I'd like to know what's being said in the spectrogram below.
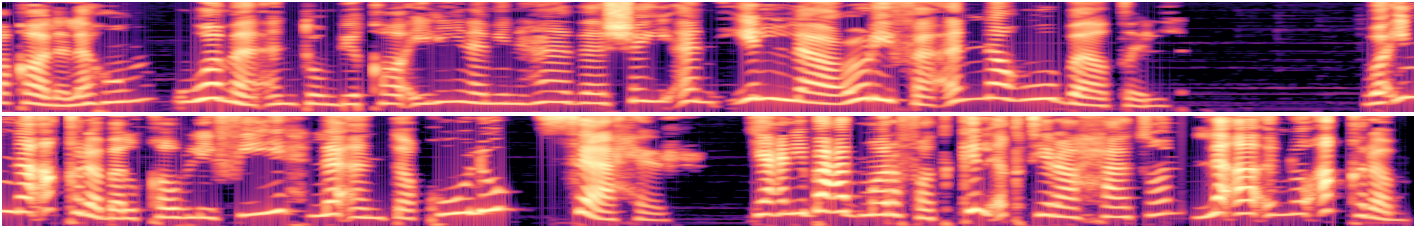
فقال لهم وما أنتم بقائلين من هذا شيئا إلا عرف أنه باطل. وإن أقرب القول فيه لأن تقولوا ساحر. يعني بعد ما رفض كل اقتراحاتهم لقى أنه أقرب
